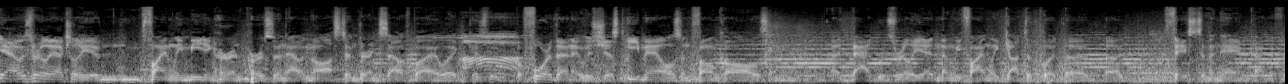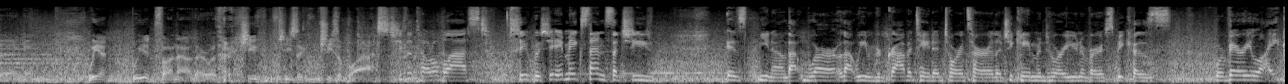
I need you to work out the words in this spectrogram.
Yeah, it was really actually finally meeting her in person out in Austin during South by, like, because before then it was just emails and phone calls, and uh, that was really it. And then we finally got to put a, a face to the name kind of thing, and we had we had fun out there with her. She she's a she's a blast. She's a total blast. She, it makes sense that she is, you know, that we're that we gravitated towards her, that she came into our universe because we're very like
